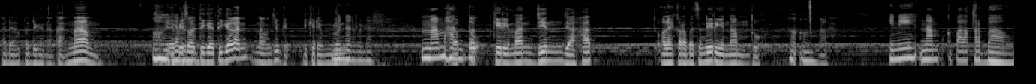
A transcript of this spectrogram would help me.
Ada apa dengan angka 6? Oh Di iya episode benar. 33 kan 6 juga dikirimin Benar-benar. Enam hantu. dapat kiriman jin jahat oleh kerabat sendiri 6 tuh. Heeh. Ah. Ini enam kepala kerbau.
